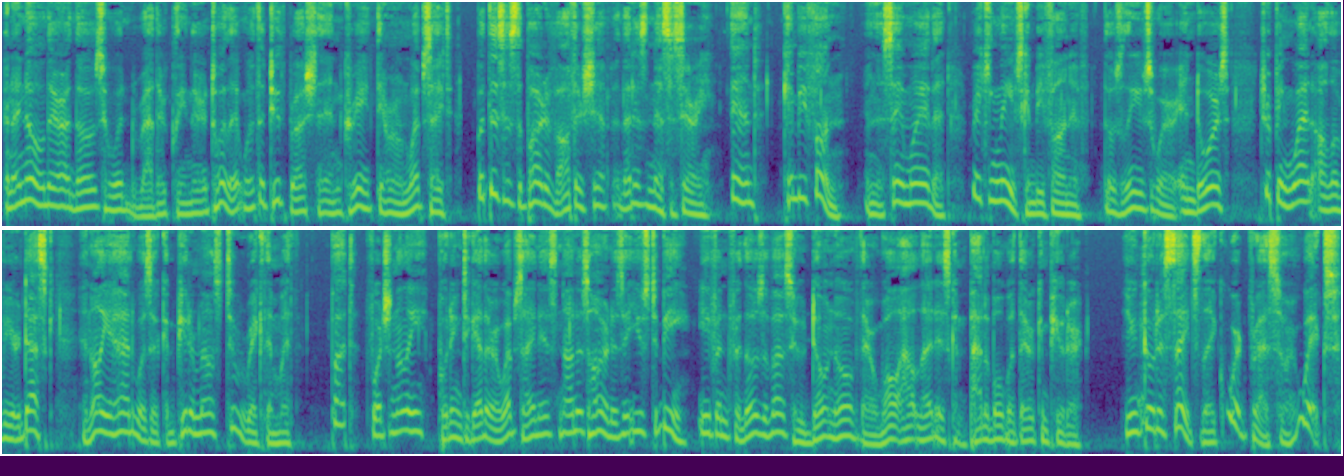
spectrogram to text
And I know there are those who would rather clean their toilet with a toothbrush than create their own website. But this is the part of authorship that is necessary and can be fun, in the same way that raking leaves can be fun if those leaves were indoors, dripping wet all over your desk, and all you had was a computer mouse to rake them with. But fortunately, putting together a website is not as hard as it used to be, even for those of us who don't know if their wall outlet is compatible with their computer. You can go to sites like WordPress or Wix,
